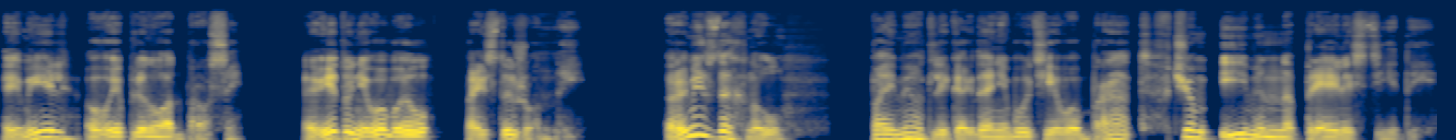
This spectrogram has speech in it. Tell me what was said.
Эмиль выплюнул отбросы. Вид у него был пристыженный. Реми вздохнул. Поймет ли когда-нибудь его брат, в чем именно прелесть еды?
